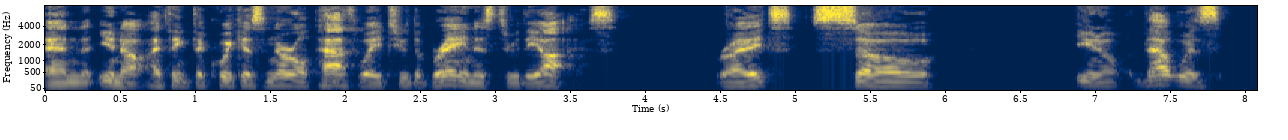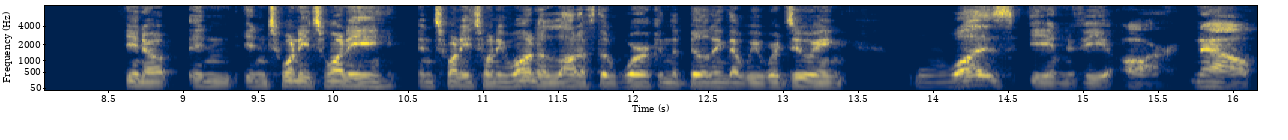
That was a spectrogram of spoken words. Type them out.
and you know, I think the quickest neural pathway to the brain is through the eyes, right? So, you know, that was, you know, in, in 2020, in 2021, a lot of the work and the building that we were doing was in VR. Now,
